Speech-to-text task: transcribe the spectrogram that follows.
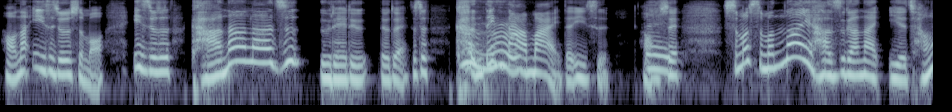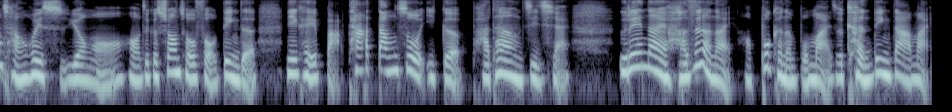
好，那意思就是什么？意思就是必ず売れる，对不对？就是肯定大卖的意思。 好，所以什么什么奈哈兹干奈也常常会使用哦。好，这个双重否定的，你也可以把它当做一个 pattern 记起来。u l 奈哈兹干奈，好，不可能不卖，就是肯定大卖。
